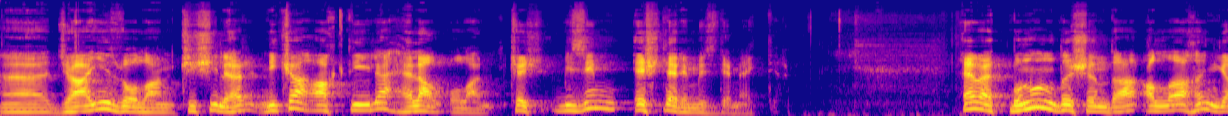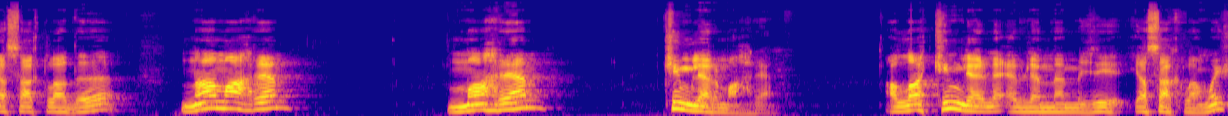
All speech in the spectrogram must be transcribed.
e, caiz olan kişiler nikah akdiyle helal olan bizim eşlerimiz demektir. Evet bunun dışında Allah'ın yasakladığı namahrem, mahrem, kimler mahrem? Allah kimlerle evlenmemizi yasaklamış?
